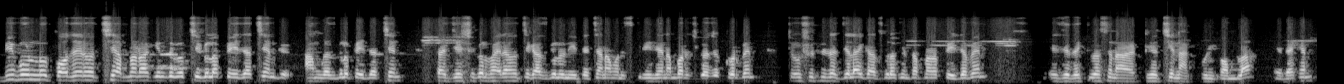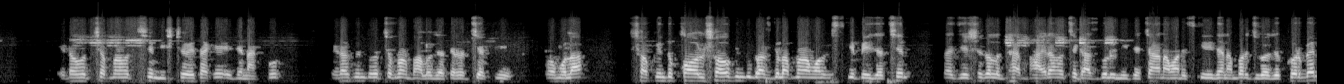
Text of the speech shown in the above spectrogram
বিভিন্ন পদের হচ্ছে আপনারা কিন্তু হচ্ছে এগুলো পেয়ে যাচ্ছেন, আম গাছগুলো পেয়ে যাচ্ছেন। তাই যে সকল ভাইরা হচ্ছে গাছগুলো নিতে চান, আমার স্ক্রিনে নাম্বার যোগাযোগ করবেন। চৌষট্টিটা জেলায় গাছগুলো কিন্তু আপনারা পেয়ে যাবেন। এই যে দেখতে পাচ্ছেন, আর একটি হচ্ছে নাগপুরি কমলা এ দেখেন। এটা হচ্ছে আপনার হচ্ছে মিষ্টি হয়ে থাকে, এই যে নাগপুর। এটাও কিন্তু হচ্ছে আপনার ভালো জাতের হচ্ছে একটি কমলা। সব কিন্তু ফল সহ কিন্তু গাছগুলো আপনারা আমার কাছ থেকে পেয়ে যাচ্ছেন। তাই যে সকল ভাইরা হচ্ছে গাছগুলো নিতে চান, আমার স্ক্রিনে নাম্বার যোগাযোগ করবেন।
